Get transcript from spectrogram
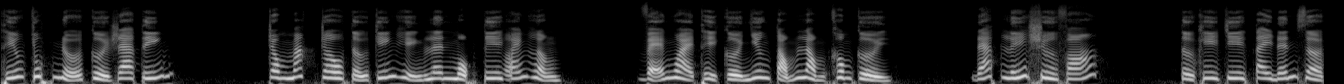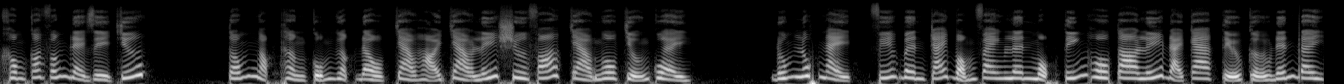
thiếu chút nữa cười ra tiếng. Trong mắt Trâu Tử Kiến hiện lên một tia oán hận. Vẻ ngoài thì cười nhưng tổng lòng không cười. Đáp Lý sư phó. Từ khi chia tay đến giờ không có vấn đề gì chứ? Tống Ngọc Thần cũng gật đầu, chào hỏi chào Lý sư phó, chào Ngô trưởng quầy. Đúng lúc này, phía bên trái bỗng vang lên một tiếng hô to Lý đại ca, tiểu cửu đến đây.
